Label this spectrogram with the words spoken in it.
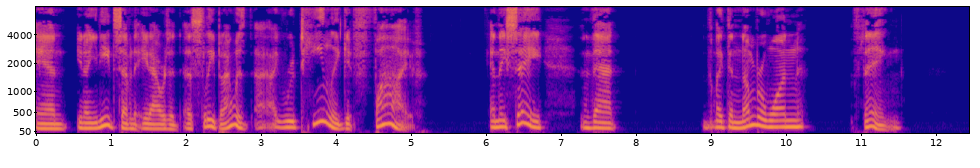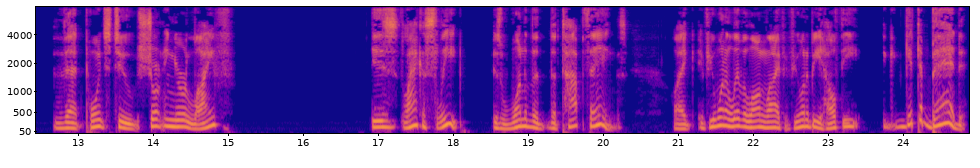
And you know you need seven to eight hours of, of sleep. And i was i routinely get five. And they say that like the number one thing that points to shortening your life is lack of sleep is one of the the top things. Like if you want to live a long life if you want to be healthy get to bed.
